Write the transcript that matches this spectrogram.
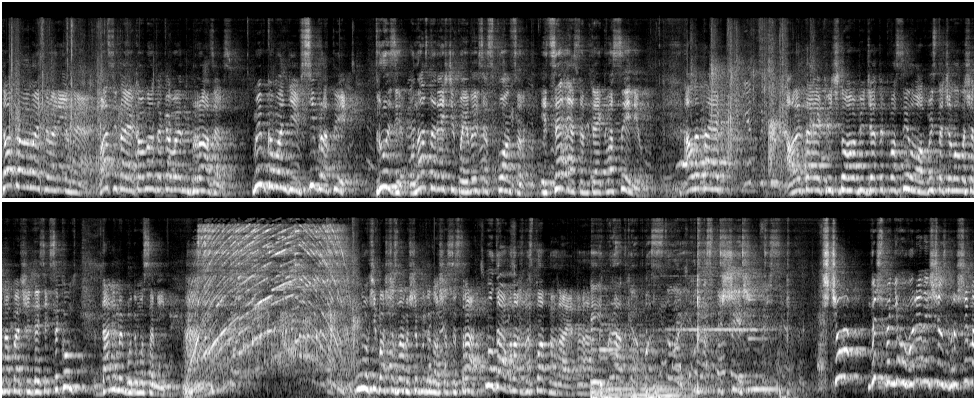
Доброго вечора, Рівне! Вас вітає команда КВН Бразерс. Ми в команді всі брати. Друзі, у нас нарешті появився спонсор, і це СМТ Квасилів. Але так як, але так як річного бюджету Квасилова вистачило лише на перші 10 секунд, далі ми будемо самі. Ну, хіба що з нами ще буде наша сестра. Ну да, вона ж безплатно грає. Эй, братка, постой, куда спешишь? Що? Ви ж мені говорили, що з грошима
